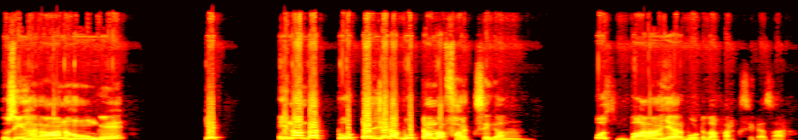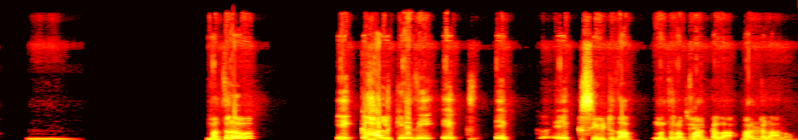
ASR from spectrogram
ਤੁਸੀਂ ਹੈਰਾਨ ਹੋਵੋਗੇ ਕਿ ਇਹਨਾਂ ਦਾ ਟੋਟਲ ਜਿਹੜਾ ਵੋਟਾਂ ਦਾ ਫ਼ਰਕ ਸੀਗਾ ਉਸ 12000 ਵੋਟ ਦਾ ਫ਼ਰਕ ਸੀਗਾ ਸਾਰਾ। ਮਤਲਬ ਇੱਕ ਹਲਕੇ ਦੀ ਇੱਕ ਇੱਕ ਇੱਕ ਸੀਟ ਦਾ ਮਤਲਬ। ਫ਼ਰਕ ਲਾ ਫ਼ਰਕ ਲਾ। ਲਓ।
